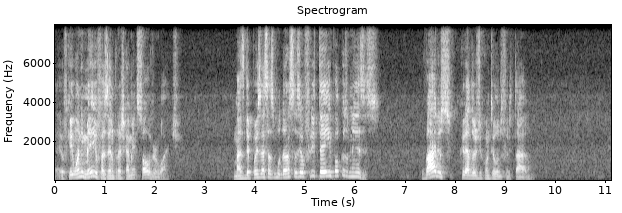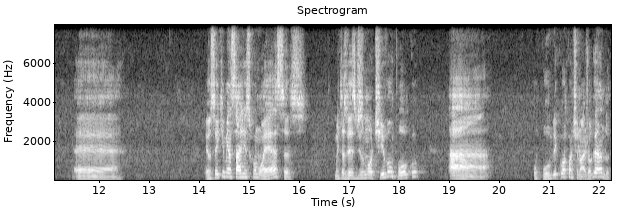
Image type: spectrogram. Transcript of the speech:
Eu fiquei um ano e meio fazendo praticamente só Overwatch. Mas depois dessas mudanças eu fritei em poucos meses. Vários criadores de conteúdo fritaram. É... Eu sei que mensagens como essas muitas vezes desmotivam um pouco a... o público a continuar jogando.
